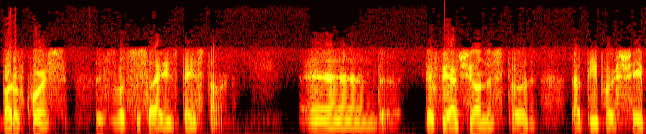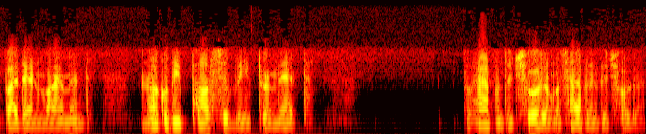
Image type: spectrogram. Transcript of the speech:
But of course, this is what society is based on. And if we actually understood that people are shaped by their environment, how could we possibly permit to happen to children what's happening to children?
